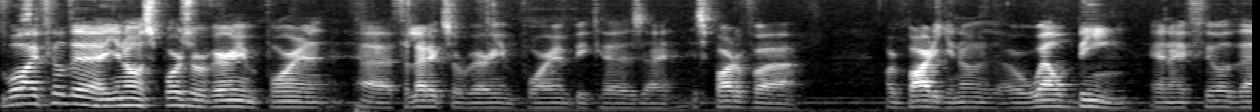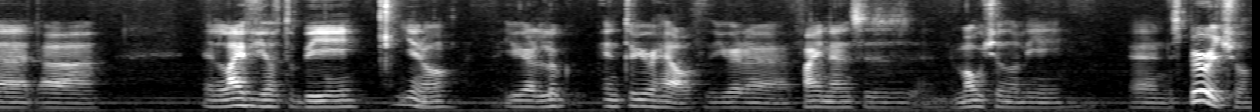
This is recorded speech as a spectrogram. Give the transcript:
Well, I feel that you know sports are very important. Uh, athletics are very important because uh, it's part of uh, our body, you know, our well-being. And I feel that uh, in life you have to be, you know, you gotta look into your health. You gotta finances, emotionally, and spiritual.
